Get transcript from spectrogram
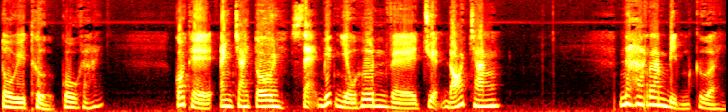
Tôi thử cô gái. Có thể anh trai tôi sẽ biết nhiều hơn về chuyện đó chăng? Naharam mỉm cười.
